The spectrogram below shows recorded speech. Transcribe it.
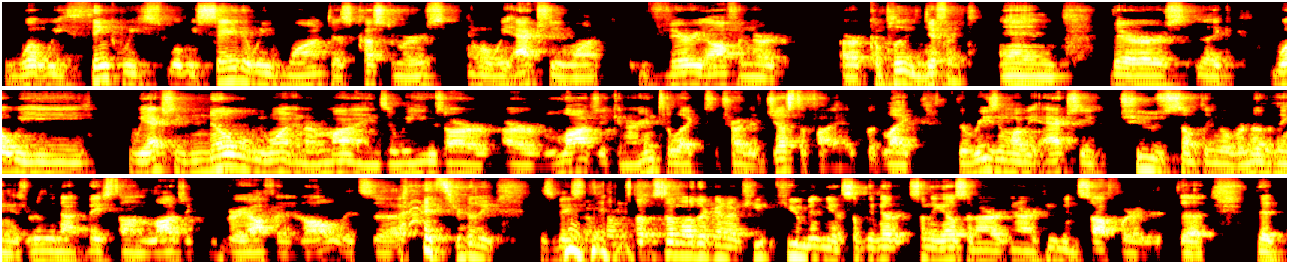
what we think we, what we say that we want as customers and what we actually want very often are, are completely different. And there's like what we we actually know what we want in our minds and we use our, our logic and our intellect to try to justify it. But like the reason why we actually choose something over another thing is really not based on logic very often at all. It's uh, it's really it's based on some, some other kind of human, you know, something other, something else in our in our human software that uh, that.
